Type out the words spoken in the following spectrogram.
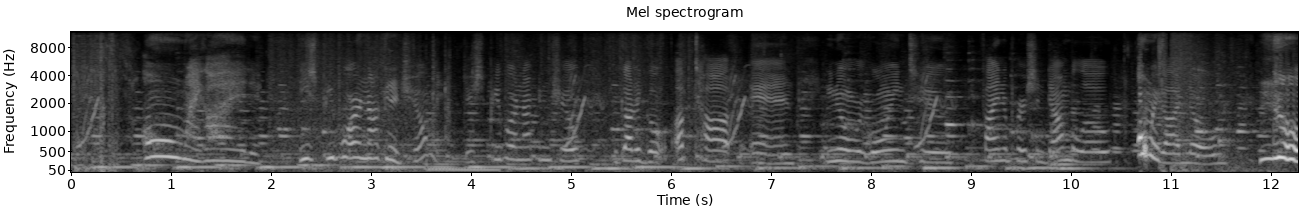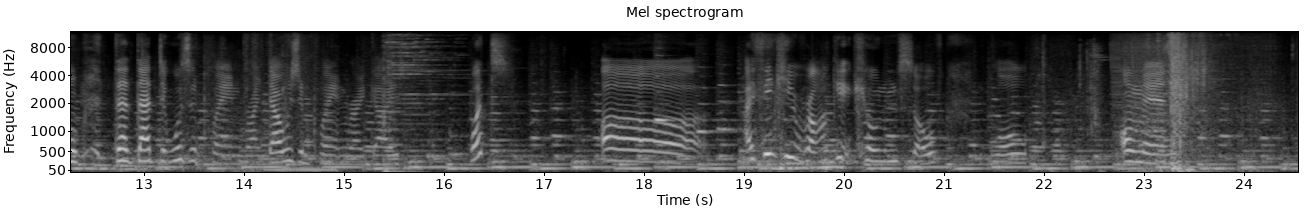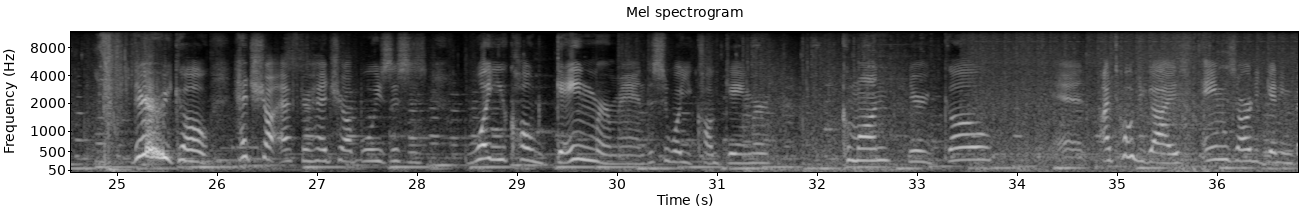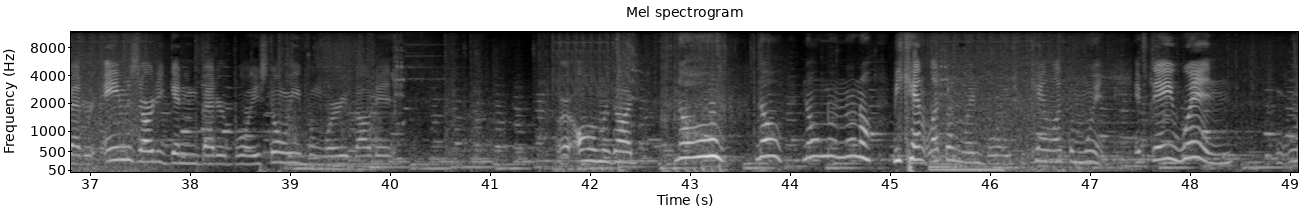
Oh my god. These people are not gonna chill, man. These people are not gonna chill. We gotta go up top and, you know, we're going to find a person down below. Oh my god, no. No, that, that wasn't playing right. That wasn't playing right, guys. What? Uh, I think he rocket killed himself. Lol. Oh man. There we go. Headshot after headshot, boys. This is what you call gamer, man. This is what you call gamer. Come on. There you go. And I told you guys, aim is already getting better. Aim is already getting better, boys. Don't even worry about it. Or, oh my god. No! no, no, no, no, no. We can't let them win, boys. We can't let them win. If they win,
